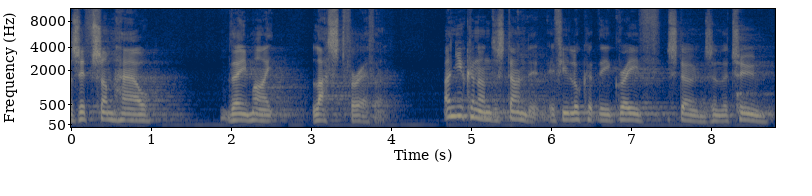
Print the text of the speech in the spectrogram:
as if somehow they might last forever. And you can understand it if you look at the gravestones and the tomb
